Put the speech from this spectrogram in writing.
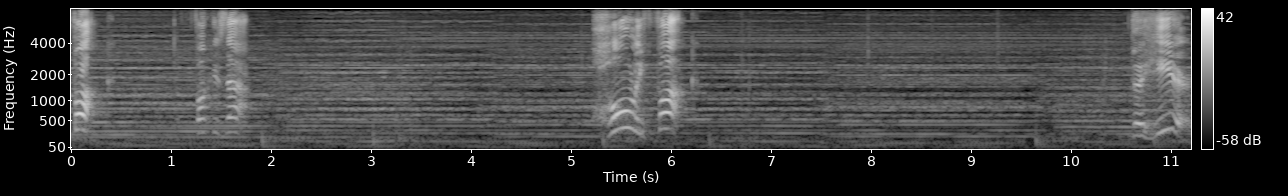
fuck! The fuck is that? Holy fuck! They're here!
